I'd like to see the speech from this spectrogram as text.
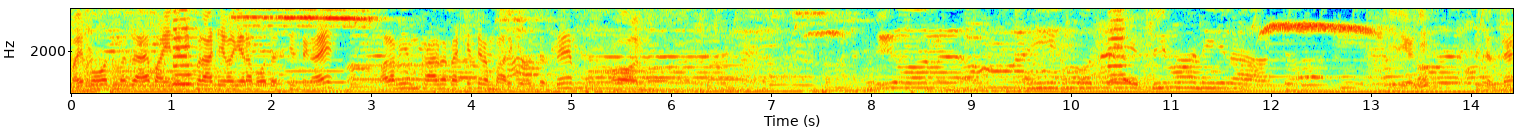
भाई बहुत मज़ा आया। भाई ने भी पराठे वगैरह बहुत अच्छे से खाए। और अभी हम कार में बैठ के फिर हम बाहर की ओर चलते हैं। और दीवानी ये चलते हैं?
